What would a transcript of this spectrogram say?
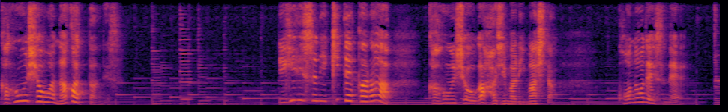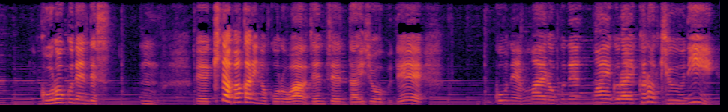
花粉症はなかったんですイギリスに来てから花粉症が始まりました。このですね56年です。うん。えー、来たばかりの頃は全然大丈夫で5年前6年前ぐらいから急に、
